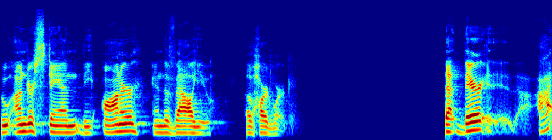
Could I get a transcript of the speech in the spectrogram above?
who understand the honor and the value of hard work. That there, I,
